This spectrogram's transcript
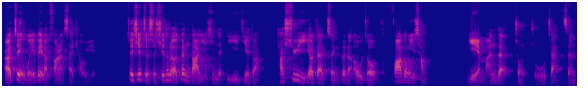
而这违背了凡尔赛条约。这些只是希特勒更大野心的第一阶段。他蓄意要在整个的欧洲发动一场野蛮的种族战争。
